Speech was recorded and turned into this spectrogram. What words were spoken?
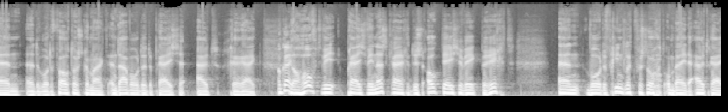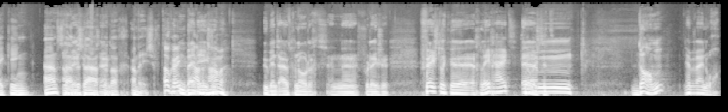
en eh, er worden foto's gemaakt... en daar worden de prijzen uitgereikt. Oké. De hoofdprijswinnaars krijgen dus ook deze week bericht... En worden vriendelijk verzocht om bij de uitreiking aanstaande Aanwezig te zijn. zaterdag aanwezig te Oké, En bij nou, daar deze, gaan we. u bent uitgenodigd en, eh, voor deze feestelijke eh, gelegenheid. Zo is het. Ehm, dan hebben wij nog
